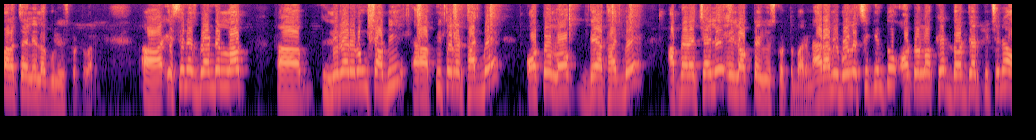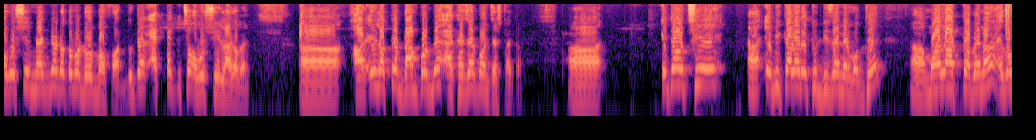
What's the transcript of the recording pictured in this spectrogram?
তারা চাইলে এই লকগুলো ইউজ করতে পারেন। S N S brand lock lever এবং চাবি পিতলের থাকবে অটো লক দেয়া থাকবে। আপনারা চাইলে এই লকটা ইউজ করতে পারেন। আর আমি বলেছি কিন্তু অটো লকের দরজার পিছনে অবশ্যই ম্যাগনেট অথবা ডোর বাফার দুটার একটা কিছু অবশ্যই লাগাবেন। আর এই লকটার দাম পড়বে এক হাজার পঞ্চাশ টাকা। এটা হচ্ছে এবি কালার একটু ডিজাইনের মধ্যে। ময়লা আটকাবে না এবং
